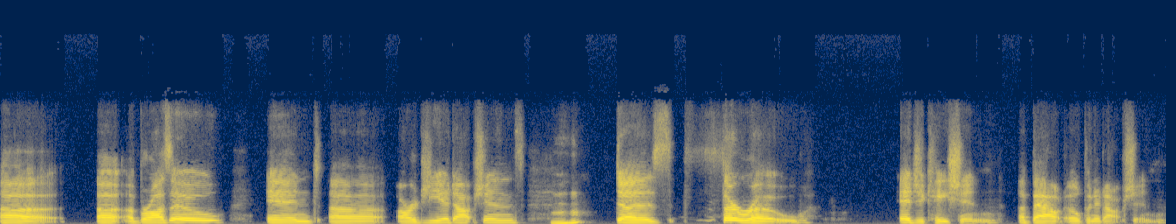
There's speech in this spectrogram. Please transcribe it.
uh, uh, Abrazo and uh, RG Adoptions mhm. does thorough education about open adoption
